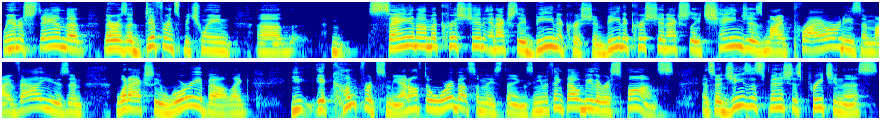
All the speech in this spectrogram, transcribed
We understand that there is a difference between uh, saying I'm a Christian and actually being a Christian. Being a Christian actually changes my priorities and my values and what I actually worry about. Like, you, it comforts me. I don't have to worry about some of these things. And you would think that would be the response. And so Jesus finishes preaching this.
